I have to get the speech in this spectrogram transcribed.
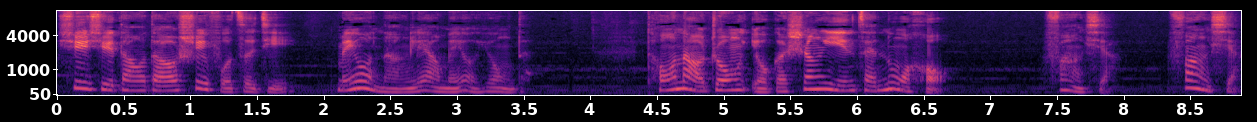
絮絮叨叨说服自己，没有能量，没有用的。头脑中有个声音在怒吼：“放下，放下。”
